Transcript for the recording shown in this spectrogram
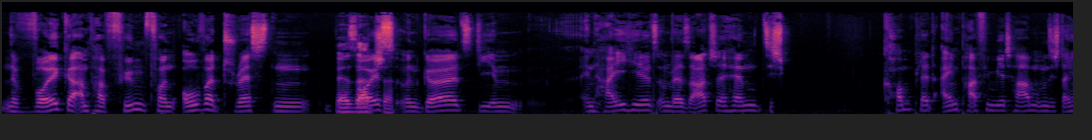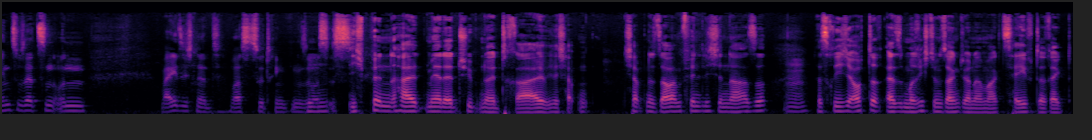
eine Wolke am Parfüm von overdressten Versace. Boys und Girls, die im, in High Heels und Versace-Hemd sich komplett einparfümiert haben, um sich da hinzusetzen und weiß ich nicht, was zu trinken. So, es Mhm. ist, ich bin halt mehr der Typ neutral. Ich habe ich hab eine sauempfindliche Nase. Mhm. Das rieche ich auch, direkt- also man riecht im St. Johanna Markt safe direkt,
